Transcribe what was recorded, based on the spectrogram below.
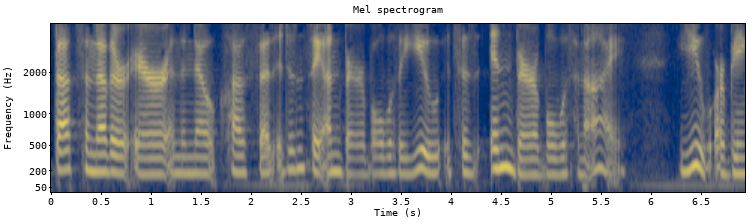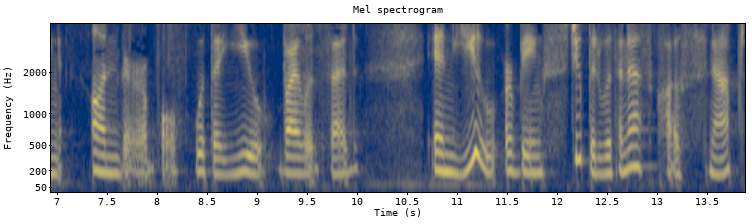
That's another error in the note, Klaus said. It doesn't say unbearable with a U, it says unbearable with an I. You are being unbearable with a U, Violet said. And you are being stupid with an S, Klaus snapped.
